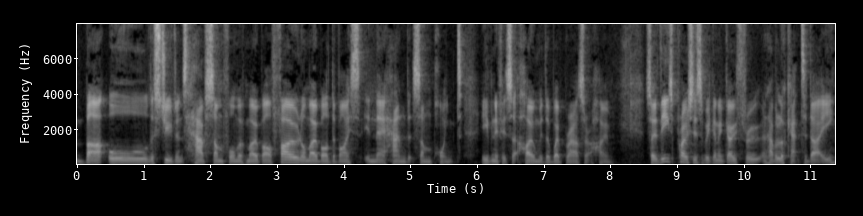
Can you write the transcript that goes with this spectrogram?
but all the students have some form of mobile phone or mobile device in their hand at some point even if it's at home with a web browser at home. So these processes we're going to go through and have a look at today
